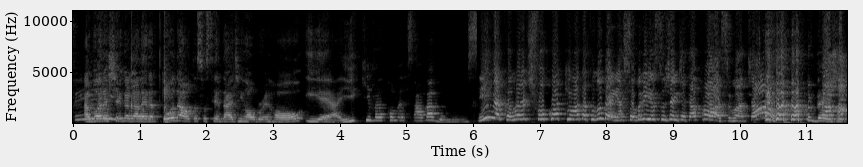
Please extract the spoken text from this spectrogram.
Sim. Agora chega a galera toda, a alta sociedade em Aubrey Hall, e é aí que vai começar a bagunça. Ih, minha câmera desfocou aqui, mas tá tudo bem. É sobre isso, gente. Até a próxima. Tchau. Beijo.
